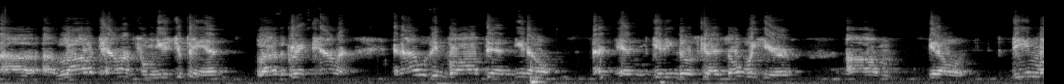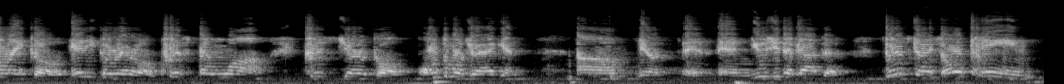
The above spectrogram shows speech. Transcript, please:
uh, a lot of talent from New Japan, a lot of the great talent, and I was involved in you know in, in getting those guys over here. Um, you know, Dean Malenko, Eddie Guerrero, Chris Benoit, Chris Jericho, Ultimo Dragon, um, you know, and and Yuji Nagata. Those guys all came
